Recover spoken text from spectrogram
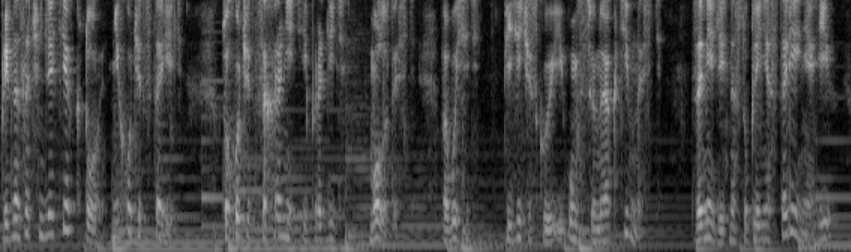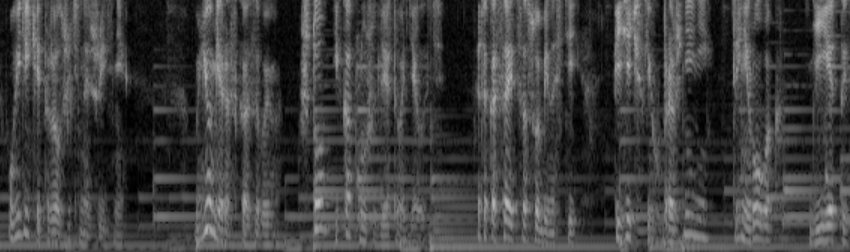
предназначен для тех, кто не хочет стареть, кто хочет сохранить и продлить молодость, повысить физическую и умственную активность, замедлить наступление старения и увеличить продолжительность жизни. В нем я рассказываю, что и как нужно для этого делать. Это касается особенностей физических упражнений, тренировок, диеты,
